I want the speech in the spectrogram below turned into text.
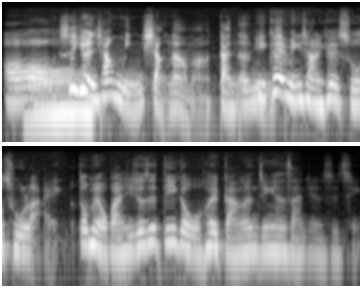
哦，是有点像冥想那样吗？感恩，你可以冥想，你可以说出来都没有关系。就是第一个，我会感恩今天三件事情。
